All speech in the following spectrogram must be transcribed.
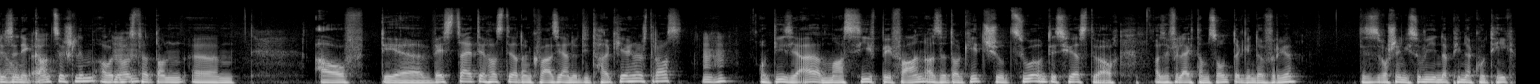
ist riesenhoch, nicht ja. Mhm. ganz so schlimm. Aber du hast halt dann ähm, auf der Westseite hast du ja dann quasi auch noch die Thalkirchner Straße. Mhm. Und die ist ja auch massiv befahren. Also da geht es schon zu und das hörst du auch. Also vielleicht am Sonntag in der Früh. Das ist wahrscheinlich so wie in der Pinakothek.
